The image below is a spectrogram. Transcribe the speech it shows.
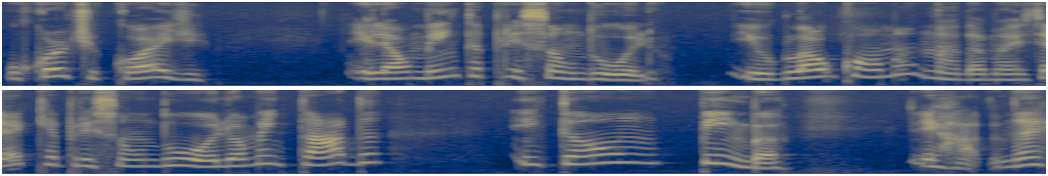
O corticoide ele aumenta a pressão do olho. E o glaucoma nada mais é que a pressão do olho aumentada. Então, pimba, errado, né?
